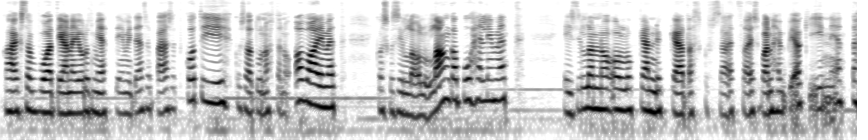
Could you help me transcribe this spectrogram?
kahdeksanvuotiaana joudut miettimään, miten sä pääset kotiin, kun sä oot unohtanut avaimet, koska silloin on ollut lankapuhelimet. Ei silloin ole ollut kännykkää taskussa, että sais vanhempia kiinni, että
